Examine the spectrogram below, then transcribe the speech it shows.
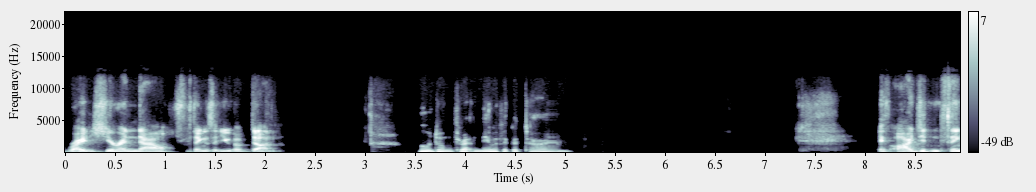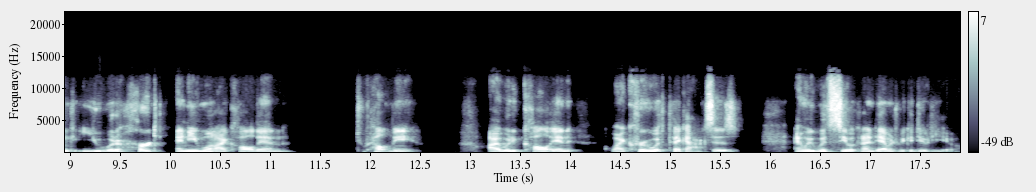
right here and now for things that you have done. oh, don't threaten me with a good time. If I didn't think you would hurt anyone I called in to help me, I would call in my crew with pickaxes and we would see what kind of damage we could do to you.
